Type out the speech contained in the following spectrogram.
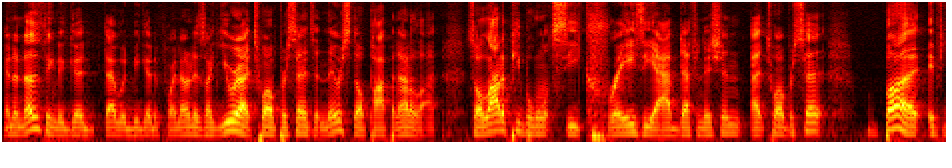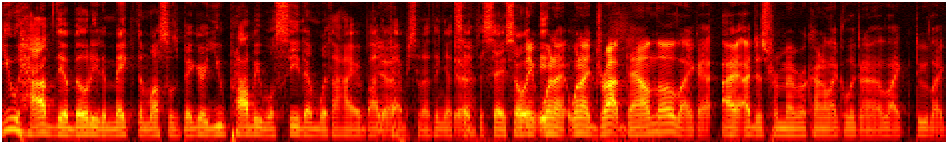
And another thing to good that would be good to point out is like you were at 12% and they were still popping out a lot. So a lot of people won't see crazy ab definition at 12%, but if you have the ability to make the muscles bigger, you probably will see them with a higher body Yeah. fat percent. I think that's Yeah. safe to say. So I it- when I when I dropped down though, like I, I just remember kind of like looking at it like, dude, like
